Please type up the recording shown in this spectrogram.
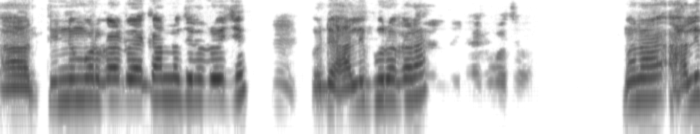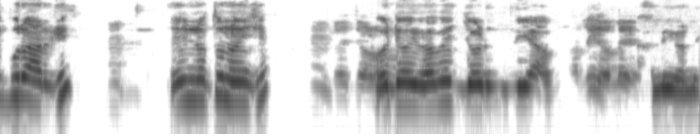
আর তিন নম্বর কার্ড একান্ন যেটা রয়েছে। ওটা হালিপুরা কাড়া। এক বছর। মানে হালিপুরা আর কি। এই নতুন হয়েছে। ওইটা ওইভাবে জোর দেওয়া হবে হালি। হলে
